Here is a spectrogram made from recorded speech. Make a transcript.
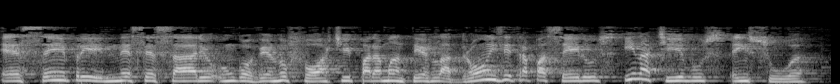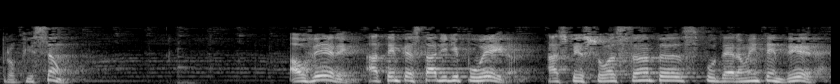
É sempre necessário um governo forte para manter ladrões e trapaceiros inativos em sua profissão. Ao verem a tempestade de poeira, as pessoas santas puderam entender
